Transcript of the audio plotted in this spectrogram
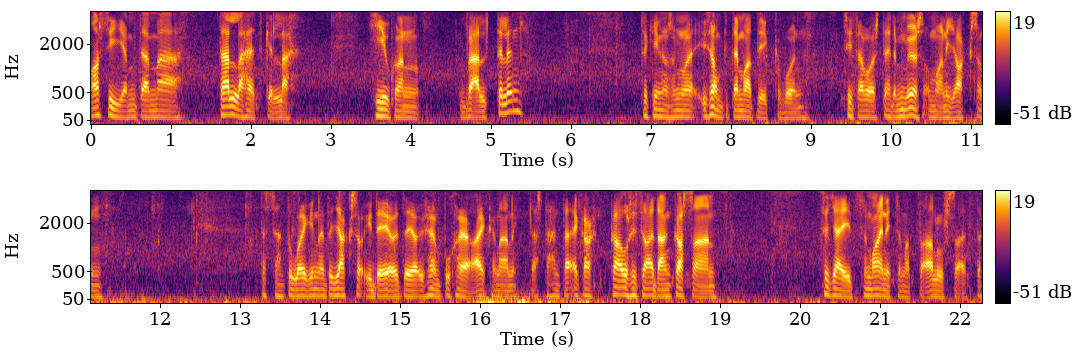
asia, mitä mä tällä hetkellä hiukan välttelen. Sekin on semmoinen isompi tematiikka, voin, sitä voisi tehdä myös oman jakson. Tässähän tuleekin näitä jaksoideoita jo yhden puheen aikana, niin tästähän tämä eka kausi saadaan kasaan se jäi itse mainitsematta alussa, että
